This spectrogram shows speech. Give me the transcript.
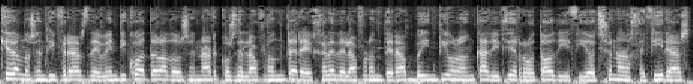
quedándose en cifras de 24 grados en Arcos de la Frontera y Jerez de la Frontera 21 en Cádiz y Rota 18 en Algeciras.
